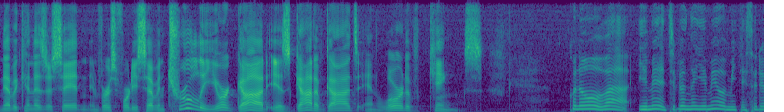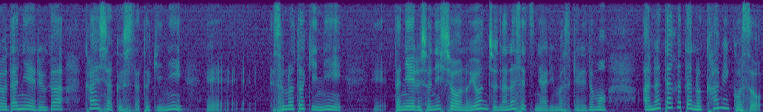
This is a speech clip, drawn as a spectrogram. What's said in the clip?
Nebuchadnezzar said in verse 47 Truly, your God is God of gods and Lord of kings. この王は夢自分が夢を見てそれをダニエルが解釈した時に、えーその時に、ダニエル書2章の47節にありますけれどもあなた方の神こそ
